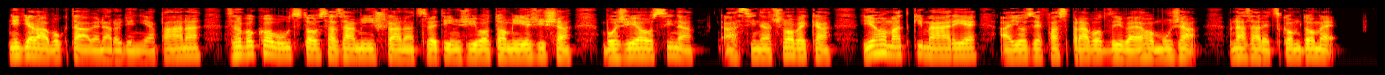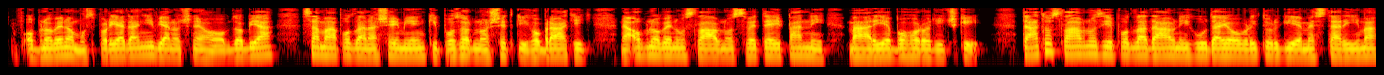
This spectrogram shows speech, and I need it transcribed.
nedela v oktáve narodenia pána, s hlbokou úctou sa zamýšľa nad svetým životom Ježiša, Božieho syna a syna človeka, jeho matky Márie a Jozefa spravodlivého muža v Nazareckom dome. V obnovenom usporiadaní Vianočného obdobia sa má podľa našej mienky pozornosť všetkých obrátiť na obnovenú slávnosť Svetej Panny Márie Bohorodičky. Táto slávnosť je podľa dávnych údajov liturgie mesta Ríma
